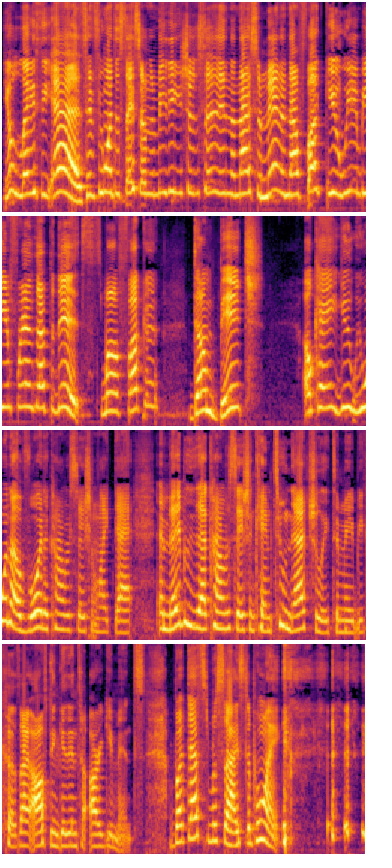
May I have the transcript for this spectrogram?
Your lazy ass. If you want to say something to me, then you should have said it in a nicer manner. Now fuck you. We ain't being friends after this, motherfucker dumb bitch. Okay, you you want to avoid a conversation like that, and maybe that conversation came too naturally to me because I often get into arguments. But that's besides the point. you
